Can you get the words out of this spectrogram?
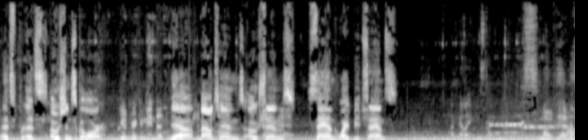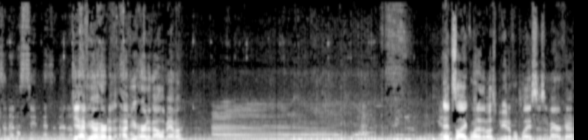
It's it's oceans galore. You'd recommend it? Yeah, mountains, oceans, sand, white beach sands. I feel like he's taking this. No doubt. Isn't it a sit? Isn't it a Do you, have you heard of Have you heard of Alabama? It's like one of the most beautiful places in America.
